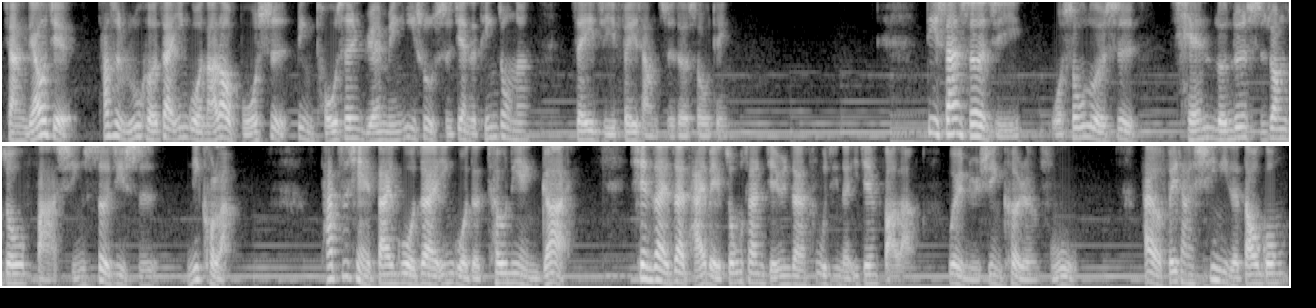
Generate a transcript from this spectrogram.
想了解他是如何在英国拿到博士并投身原民艺术实践的听众呢？这一集非常值得收听。第三十二集，我收录的是前伦敦时装周发型设计师 Nicola，他之前也待过在英国的 Tony and Guy，现在在台北中山捷运站附近的一间发廊为女性客人服务，他有非常细腻的刀工。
